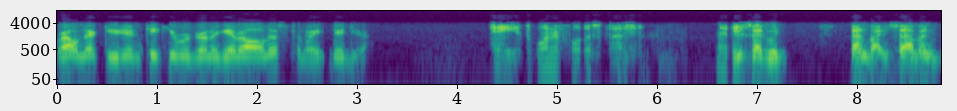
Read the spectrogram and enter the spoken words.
Well, Nick, you didn't think you were going to get all this tonight, did you? Hey, it's wonderful discussion. It He is. said we'd done by seven.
